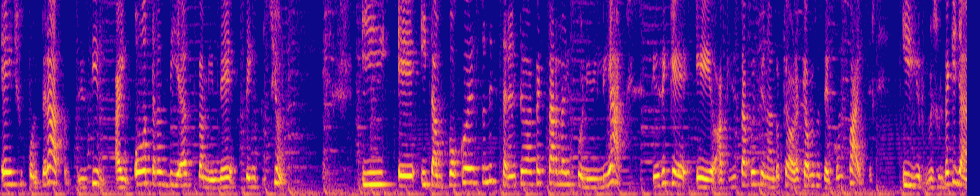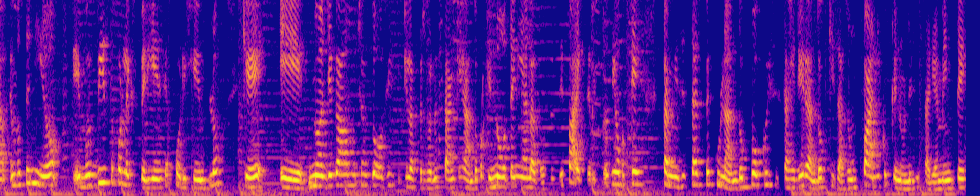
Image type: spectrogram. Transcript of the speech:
hecho contratos, es decir, hay otras vías también de, de inclusión. Y, eh, y, tampoco esto necesariamente va a afectar la disponibilidad. Fíjense que eh, aquí se está cuestionando que ahora qué vamos a hacer con Pfizer y resulta que ya hemos tenido, hemos visto por la experiencia, por ejemplo, que eh, no han llegado muchas dosis y que las personas están quejando porque no tenían las dosis de Pfizer. Entonces digamos que también se está especulando un poco y se está generando quizás un pánico que no necesariamente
